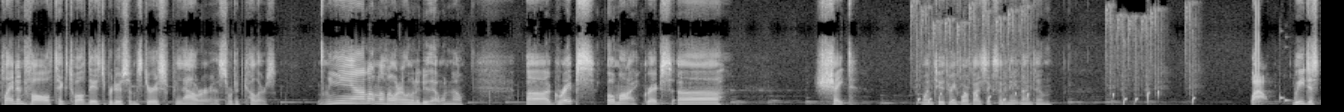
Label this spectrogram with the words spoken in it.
Plant in fall. Takes 12 days to produce a mysterious flower. Assorted colors. Yeah, I don't know if I really want to do that one now. Uh, grapes. Oh my, grapes. Uh, shite. 1, 2, 3, 4, 5, 6, 7, 8, 9, 10. Wow. We just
